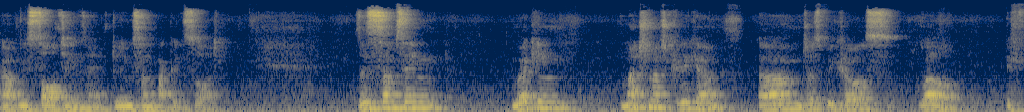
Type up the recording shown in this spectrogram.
Yeah, we're sorting them, doing some bucket sort. This is something working much, much quicker um, just because, well, if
